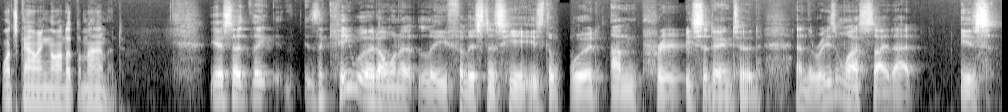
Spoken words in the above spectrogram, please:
what's going on at the moment. Yeah, so the the key word I want to leave for listeners here is the word unprecedented, and the reason why I say that is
